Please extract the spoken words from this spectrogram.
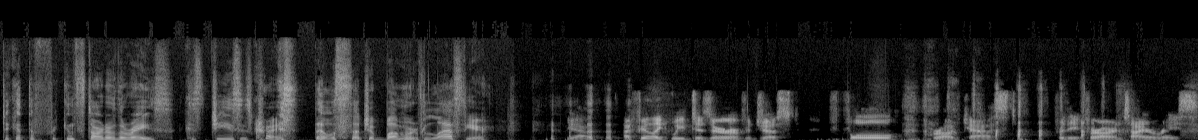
to get the freaking start of the race. Because Jesus Christ, that was such a bummer last year. yeah, I feel like we deserve just full broadcast for the for our entire race.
